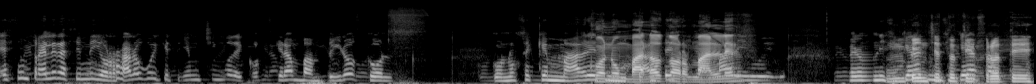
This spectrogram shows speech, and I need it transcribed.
es un tráiler así medio raro, güey, que tenía un chingo de cosas que eran vampiros con, con no sé qué madres. Con humanos normales. madre, güey. Pero ni Un siquiera, pinche ni tutti frutti.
